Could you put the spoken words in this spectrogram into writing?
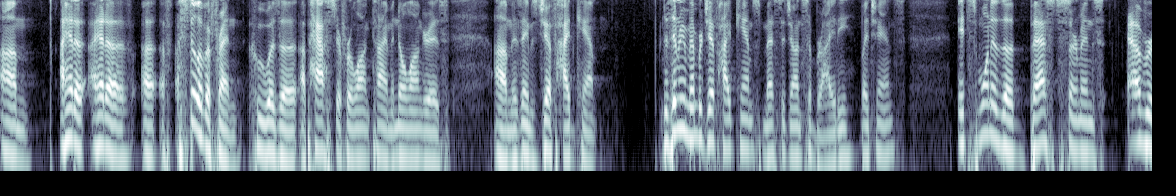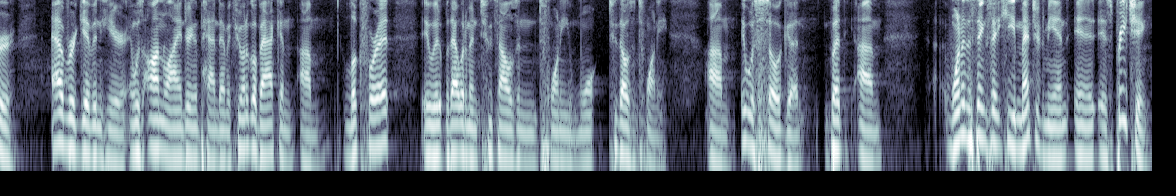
Um, I had, a, I had a, a, I still have a friend who was a, a pastor for a long time and no longer is. Um, his name's Jeff Heidkamp. Does anyone remember Jeff Heidkamp's message on sobriety by chance? It's one of the best sermons ever, ever given here. It was online during the pandemic. If you want to go back and um, look for it, it would, that would have been 2020. 2020. Um, it was so good. But um, one of the things that he mentored me in, in is preaching.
